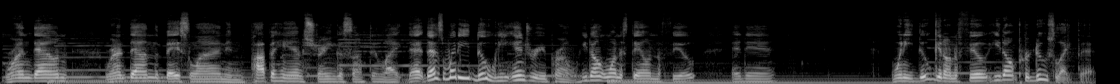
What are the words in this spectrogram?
run down, run down the baseline and pop a hamstring or something like that. That's what he do. He injury prone. He don't want to stay on the field, and then when he do get on the field, he don't produce like that.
